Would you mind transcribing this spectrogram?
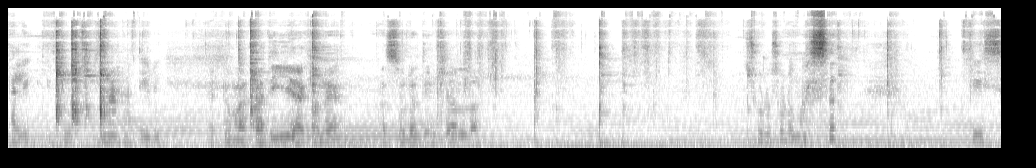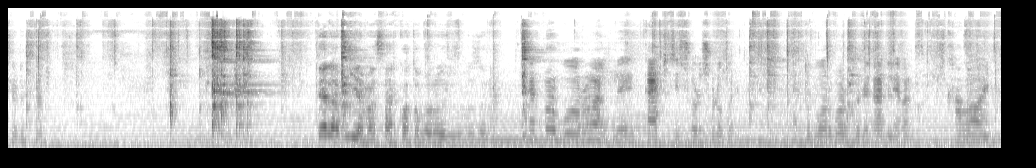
খালি একটু না হাতে একটু মাখা দিয়ে এখন চুলাতে ইনশাল্লাহ ছোট ছোট মাছ। পিস ছোট ছোট। তেলাপিয়া মাছ আর কত বড় হইব বুঝো না? তারপর বড় আসলে কাটছি ছোট ছোট করে। এত বড় বড় করে কাটলে আবার খাওয়া হয় না।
